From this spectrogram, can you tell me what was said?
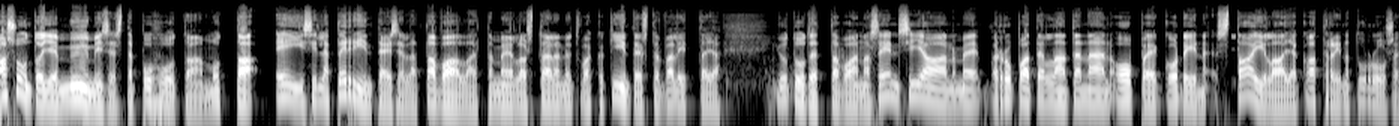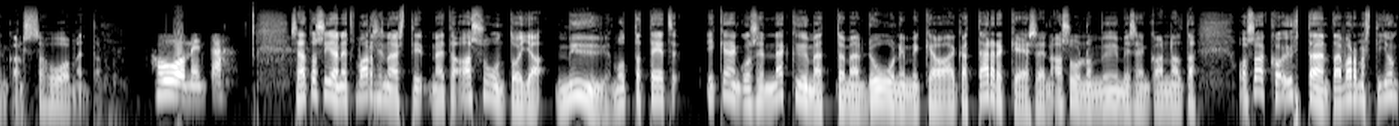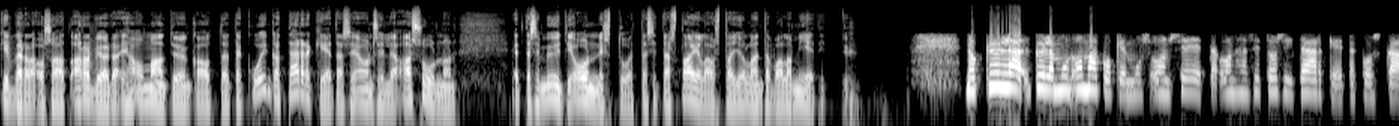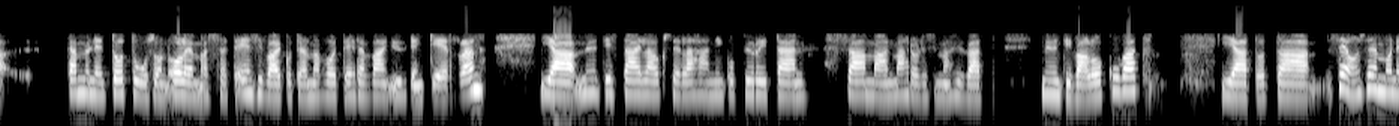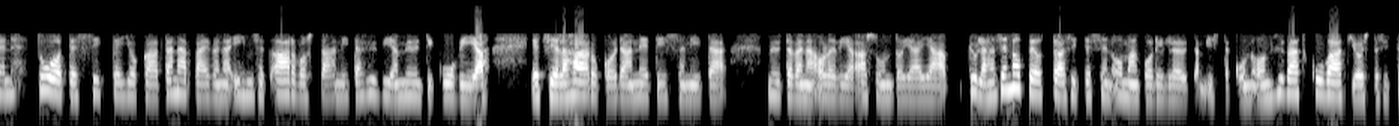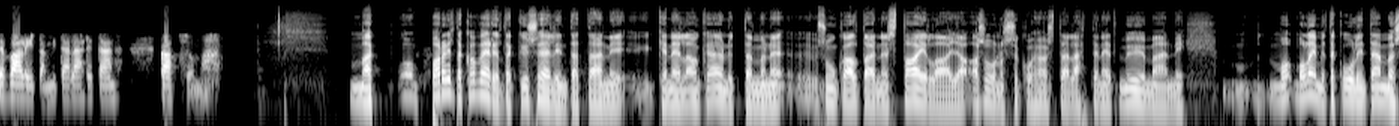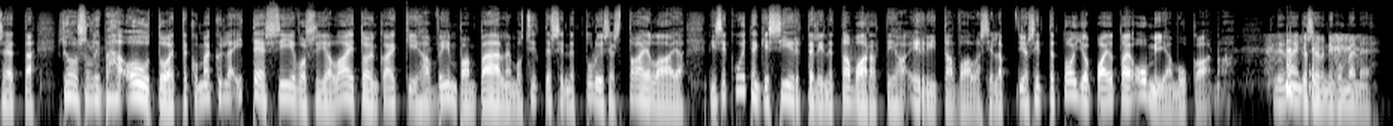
asuntojen myymisestä puhutaan, mutta ei sillä perinteisellä tavalla, että meillä olisi täällä nyt vaikka kiinteistön välittäjä jututettavana. Sen sijaan me rupatellaan tänään OP-kodin Stailaa ja Katriina Turusen kanssa huomenta. Huomenta. Sä tosiaan et varsinaisesti näitä asuntoja myy, mutta teet ikään kuin sen näkymättömän duuni, mikä on aika tärkeä sen asunnon myymisen kannalta. Osaako yhtään, tai varmasti jonkin verran osaat arvioida ihan oman työn kautta, että kuinka tärkeää se on sille asunnon, että se myynti onnistuu, että sitä stailausta on jollain tavalla mietitty? No kyllä, kyllä mun oma kokemus on se, että onhan se tosi tärkeää, koska tämmöinen totuus on olemassa, että ensivaikutelma voi tehdä vain yhden kerran. Ja myyntistailauksellahan niin pyritään saamaan mahdollisimman hyvät myyntivalokuvat. Ja tota, se on semmoinen tuote sitten, joka tänä päivänä ihmiset arvostaa niitä hyviä myyntikuvia, että siellä haarukoidaan netissä niitä myytävänä olevia asuntoja ja kyllähän se nopeuttaa sitten sen oman kodin löytämistä, kun on hyvät kuvat, joista sitten valita, mitä lähdetään katsomaan. Mä parilta kaverilta kyselin tätä, niin kenellä on käynyt tämmöinen sun kaltainen stailaa ja asunnossa, kun he on sitä lähteneet myymään, niin mo- molemmilta kuulin tämmöisen, että joo, se oli vähän outoa, että kun mä kyllä itse siivosin ja laitoin kaikki ihan vimpan päälle, mutta sitten sinne tuli se stailaaja, niin se kuitenkin siirteli ne tavarat ihan eri tavalla sillä, ja sitten toi jopa jotain omia mukana. Eli näinkö se niin kuin menee?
